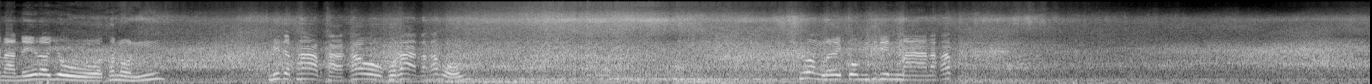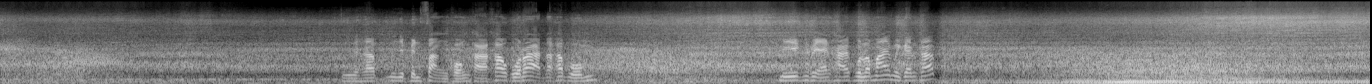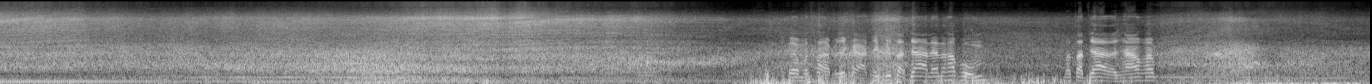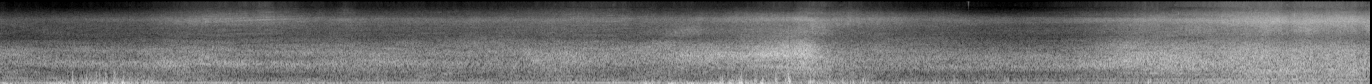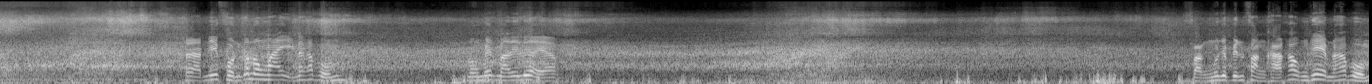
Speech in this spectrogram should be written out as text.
ขณะนี้เราอยู่ถนนมิตรภาพขาเข้าโคราชนะครับผม ช่วงเลยกรมที่ดินมานะครับ นี่นะครับนี่จะเป็นฝั่งของขาเข้าโคราชนะครับผม มีแผงขายผลไม้เหมือนกันครับ ก็มาถ่ายบรรยากาศที่คือตัดหญ้าแล้วนะครับผม มาตัดหญ้าแต่เช้าครับขนาดนี้ฝนก็ลงมาอีกนะครับผม ลงเม็ดมาเรื่อยๆครับ ฝั่งนู้นจะเป็นฝั่งขาเข้ากรุงเทพนะครับ ผม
